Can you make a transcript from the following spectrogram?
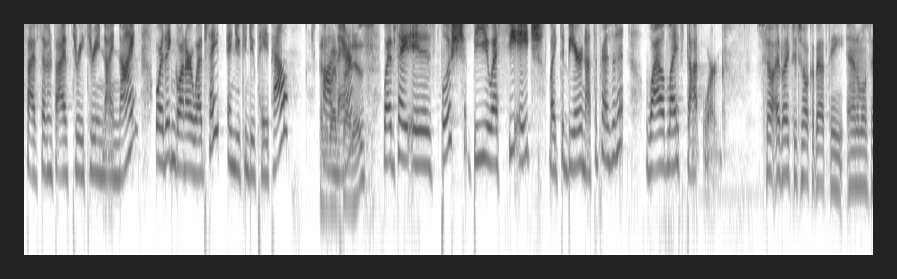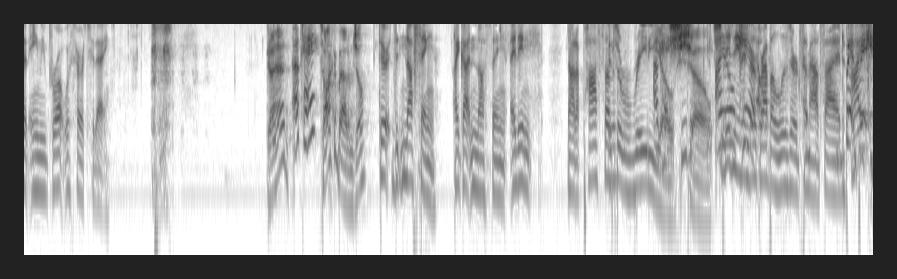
575 3399, or they can go on our website and you can do PayPal. And the website there. is? Website is Busch, B U S C H, like the beer, not the president, wildlife.org. So I'd like to talk about the animals that Amy brought with her today. Go ahead. okay. Talk about them, Jill. There, th- nothing. I got nothing. I didn't. Not a possum. It's a radio Okay, she show. didn't- She I didn't don't even care. go grab a lizard from uh, outside. But, I but, can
